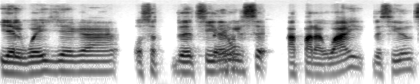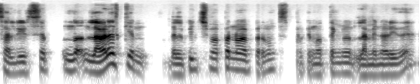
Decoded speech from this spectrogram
Y el güey llega, o sea, deciden irse a Paraguay, deciden salirse. la verdad es que del pinche mapa no me preguntes porque no tengo la menor idea.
